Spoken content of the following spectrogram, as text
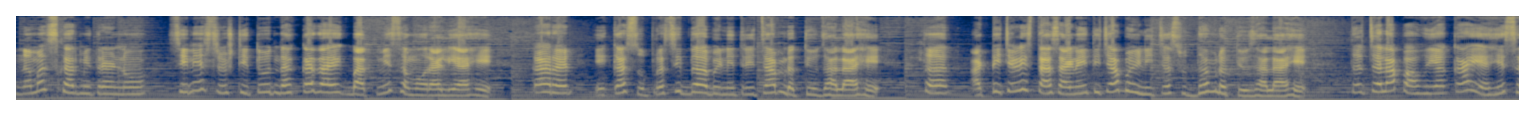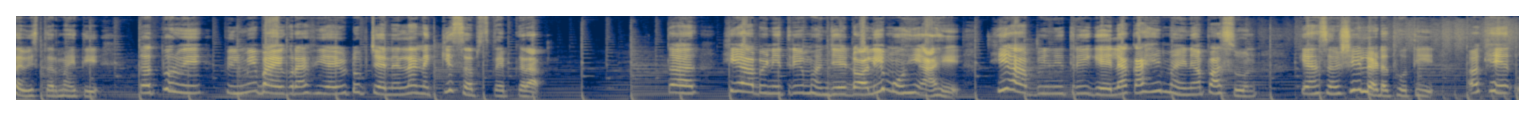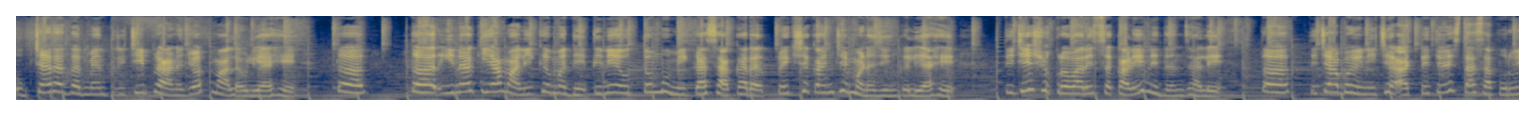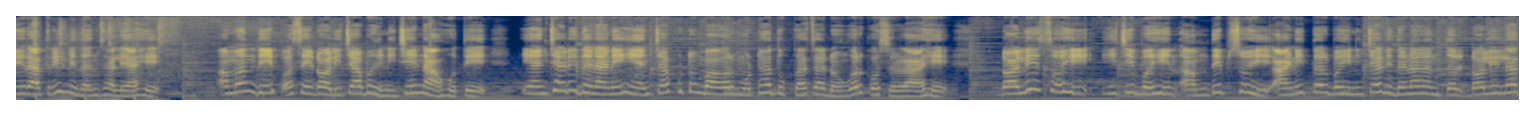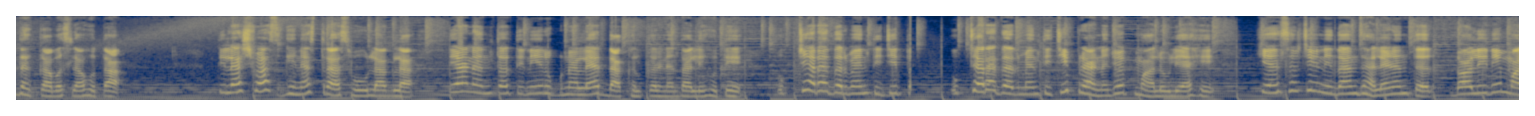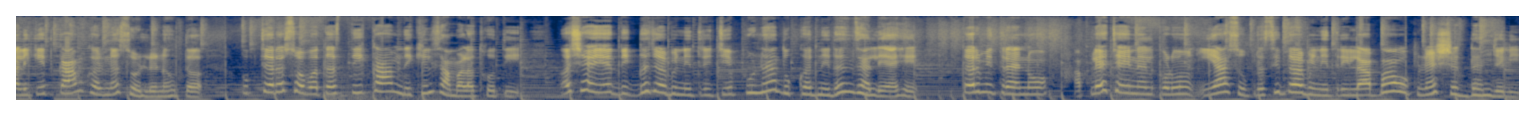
नमस्कार मित्रांनो सिनेसृष्टीतून धक्कादायक बातमी समोर आली आहे. कारण एका सुप्रसिद्ध अभिनेत्रीचा मृत्यू झाला आहे. तर अठ्ठेचाळीस तासाने तिच्या बहिणीचा सुद्धा मृत्यू झाला आहे. तर चला पाहूया काय आहे सविस्तर माहिती. तत्पूर्वी फिल्मी बायोग्राफी या यूट्यूब चॅनलला नक्की सबस्क्राईब करा. तर ही अभिनेत्री म्हणजे डॉली मोही आहे. ही अभिनेत्री गेल्या काही महिन्यापासून कॅन्सरशी लढत होती. अखेर उपचारादरम्यान तिची प्राणज्योत मालवली आहे. तर तर इनक या मालिकेमध्ये तिने उत्तम भूमिका साकारत प्रेक्षकांची मन जिंकली आहे. तिचे शुक्रवारी सकाळी निधन झाले. तर तिच्या बहिणीचे अठ्ठेचाळीस तासापूर्वी रात्री निधन झाले आहे. अमनदीप असे डॉलीच्या बहिणीचे नाव होते. यांच्या निधनाने यांच्या कुटुंबावर मोठा दुःखाचा डोंगर कोसळला आहे. डॉली सोही हिची बहीण अमदीप सोही आणि तर बहिणीच्या निधनानंतर डॉलीला धक्का बसला होता. तिला श्वास घेण्यास त्रास होऊ लागला. त्यानंतर तिने रुग्णालयात दाखल करण्यात आले होते. उपचारादरम्यान तिची उपचारादरम्यान तिची प्राणज्योत मालवली आहे. कॅन्सरचे निदान झाल्यानंतर डॉलीने मालिकेत काम करणं सोडलं नव्हतं. उपचारासोबतच ती काम देखील सांभाळत होती. अशा या दिग्गज अभिनेत्रीचे पुन्हा दुःखद निधन झाले आहे. तर मित्रांनो आपल्या चॅनलकडून या सुप्रसिद्ध अभिनेत्रीला भावपूर्ण श्रद्धांजली.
